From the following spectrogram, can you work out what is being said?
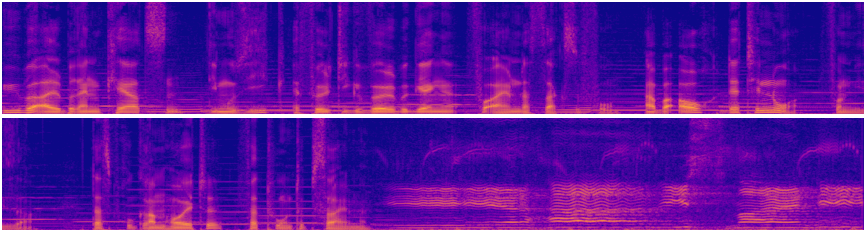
Überall brennen Kerzen, die Musik erfüllt die Gewölbegänge, vor allem das Saxophon, aber auch der Tenor von Misa. Das Programm heute vertonte Psalmen. Der Herr ist mein Hirte,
